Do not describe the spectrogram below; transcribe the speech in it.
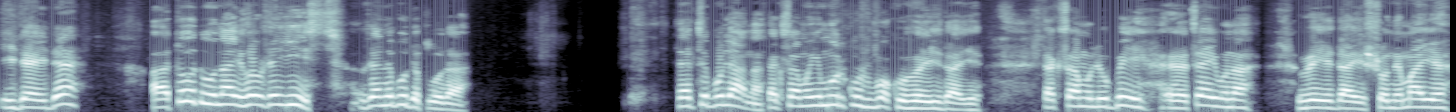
іде, йде, а тут вона його вже їсть, вже не буде плода. Це цибуляна, так само і морку з боку виїдає. Так само любий е, цей вона виїдає, що немає.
